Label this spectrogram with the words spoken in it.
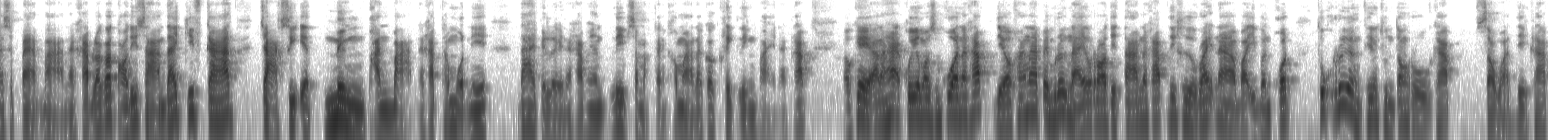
888 บาทนะครับแล้วก็ต่อที่ 3 ได้กิฟต์การ์ดจาก C1 1,000บาทนะครับทั้งหมดนี้ได้ไปเลยนะครับเพราะฉะนั้นรีบสมัครกันเข้ามาแล้วก็คลิกลิงก์ไปนะครับโอเคเอาละฮะคุยกันมาสมควรนะครับ เดี๋ยวครั้งหน้าเป็นเรื่องไหนรอติดตามนะครับ นี่คือ right now บายอีกบรรพตทุกเรื่องที่นักทุนต้องรู้ครับ สวัสดีครับ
